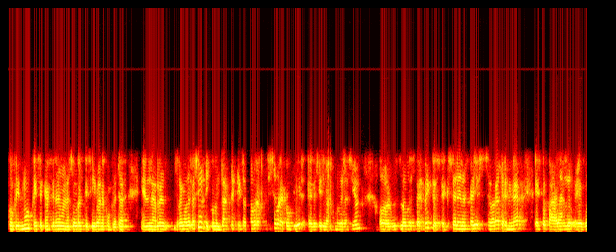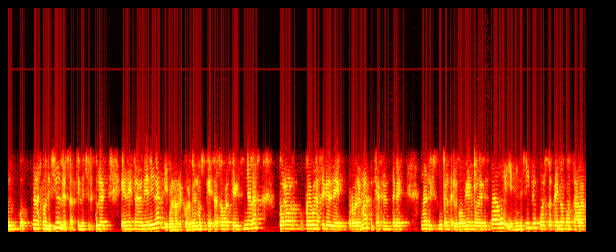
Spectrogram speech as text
confirmó que se cancelaron las obras que se iban a completar en la remodelación y comentarte que esas obras sí se van a concluir, es decir, la remodelación o los perfectos que exceden las calles se van a terminar esto para darle eh, buenas condiciones a quienes circulen en esta vialidad. Y bueno recordemos que esas obras que señalas fueron fue una serie de problemáticas entre una disputa entre el gobierno del estado y el municipio puesto que no contaban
